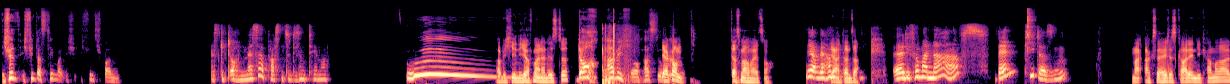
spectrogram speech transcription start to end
Ich finde ich find das Thema, ich, ich finde es spannend. Es gibt auch ein Messer passend zu diesem Thema. Uh. Habe ich hier nicht auf meiner Liste? Doch, habe ich. Doch, hast du. Ja, komm. Das machen wir jetzt noch. Ja, wir haben Ja, dann sag. äh, die Firma NAVS, Ben Peterson, Axel hält es gerade in die Kamera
